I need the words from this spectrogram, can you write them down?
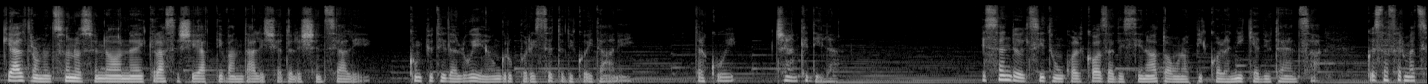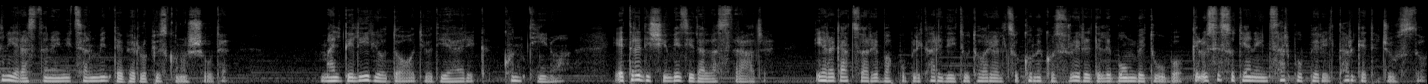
che altro non sono se non i classici atti vandalici adolescenziali compiuti da lui e un gruppo ristretto di coetanei, tra cui c'è anche Dylan. Essendo il sito un qualcosa destinato a una piccola nicchia di utenza, queste affermazioni restano inizialmente per lo più sconosciute. Ma il delirio d'odio di Eric continua e a 13 mesi dalla strage il ragazzo arriva a pubblicare dei tutorial su come costruire delle bombe tubo che lui stesso tiene in serbo per il target giusto.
